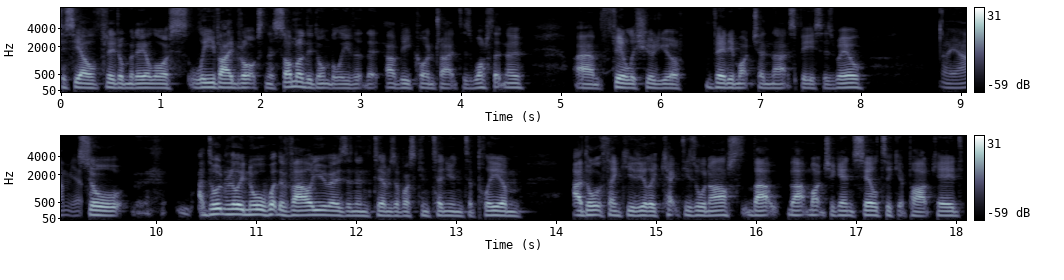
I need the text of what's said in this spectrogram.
to see Alfredo Morelos leave Ibrox in the summer. They don't believe that the RB contract is worth it now. I'm fairly sure you're very much in that space as well. I am, yeah. So I don't really know what the value is, and in terms of us continuing to play him, I don't think he really kicked his own arse that that much against Celtic at Parkhead.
